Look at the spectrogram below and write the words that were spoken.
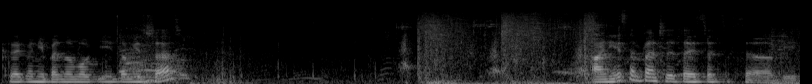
którego nie będą mogli do mnie strzelać. A nie jestem pewien, czy to jest coś, co chcę robić.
